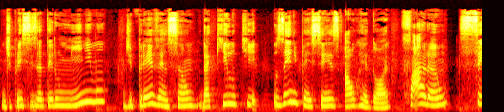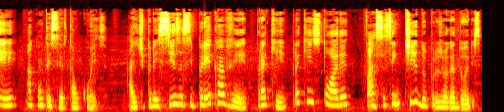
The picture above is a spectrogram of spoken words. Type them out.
A gente precisa ter um mínimo de prevenção daquilo que os NPCs ao redor farão se acontecer tal coisa. A gente precisa se precaver. Para quê? Para que a história faça sentido para os jogadores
